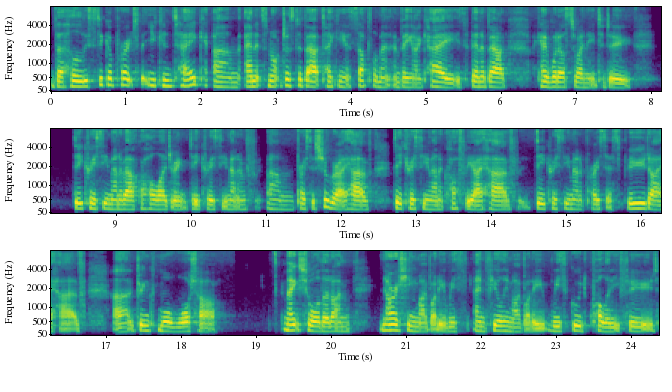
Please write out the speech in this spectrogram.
the holistic approach that you can take. Um, and it's not just about taking a supplement and being okay. It's then about, okay, what else do I need to do? decrease the amount of alcohol I drink, decrease the amount of um, processed sugar I have, decrease the amount of coffee I have, decrease the amount of processed food I have, uh, drink more water, make sure that I'm nourishing my body with and fueling my body with good quality food,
